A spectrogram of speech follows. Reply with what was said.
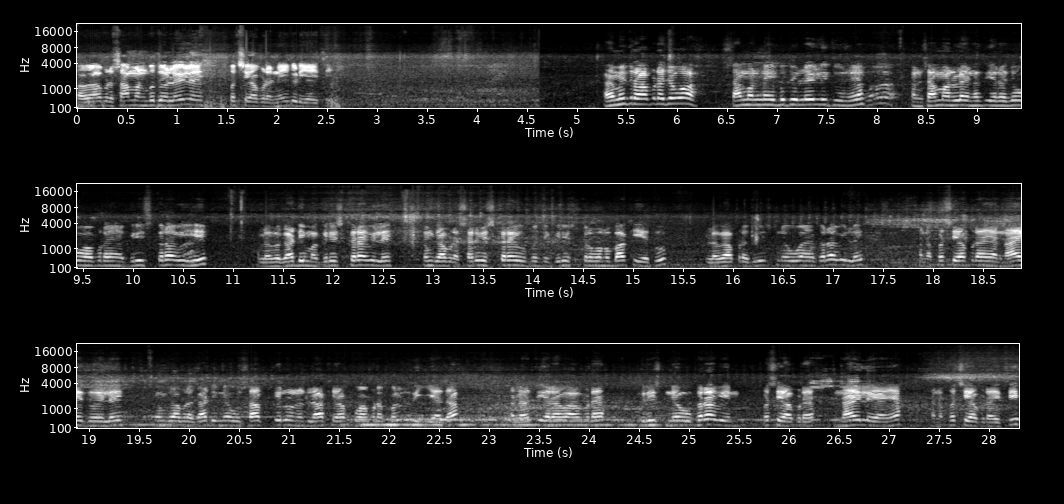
હવે આપણે સામાન બધો લઈ લઈ પછી આપણે નીકળી અહીંથી. હવે મિત્રો આપણે જોવો, સામાન ને એ બધું લઈ લીધું છે. અને સામાન લઈને અત્યારે જોવો, આપણે ગ્રીસ કરાવી છે. એટલે હવે ગાડીમાં ગ્રીસ કરાવી લઈ. કેમ કે આપણે સર્વિસ કરાવી પછી ગ્રીસ કરવાનું બાકી હતું. એટલે હવે આપણે ગ્રીસને એવું અહીંયા કરાવી લઈ. અને પછી આપણે અહીંયા નાહી ધોઈ લઈ. કેમ કે આપણે ગાડીને એવું સાફ કર્યું ને એટલે આખી આખું આપણે પલળી ગયા હતા. એટલે અત્યારે હવે આપણે ગ્રીસને એવું કરાવીને પછી આપણે નાહી લઈએ અહીંયા. અને પછી આપણે અહીંથી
